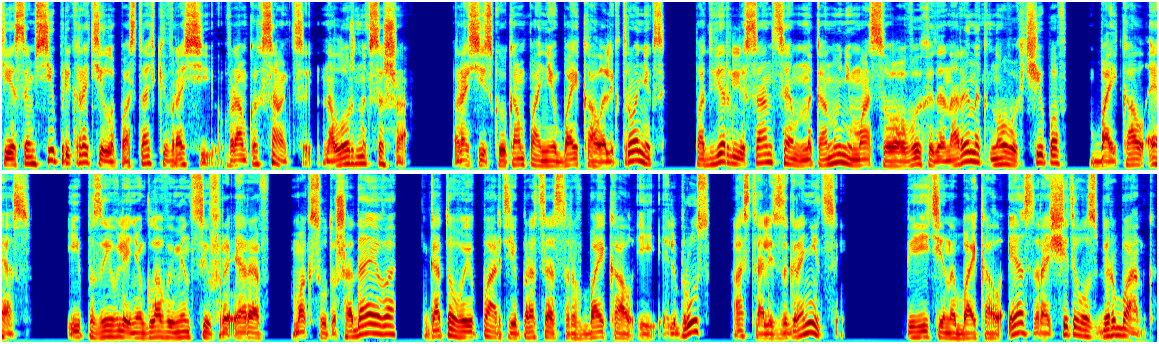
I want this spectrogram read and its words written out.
TSMC прекратила поставки в Россию в рамках санкций, наложенных США. Российскую компанию Baikal Electronics подвергли санкциям накануне массового выхода на рынок новых чипов S, и по заявлению главы Минцифры РФ Максута Шадаева Готовые партии процессоров Байкал и Эльбрус остались за границей. Перейти на Байкал-С рассчитывал Сбербанк,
